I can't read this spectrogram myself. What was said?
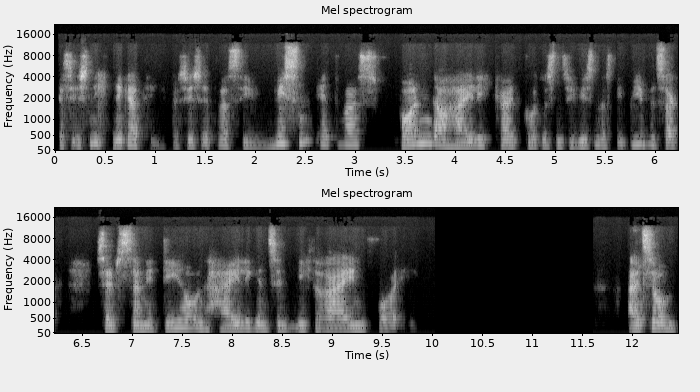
Es ist nicht negativ. Es ist etwas, sie wissen etwas von der Heiligkeit Gottes und sie wissen, dass die Bibel sagt, selbst seine Diener und Heiligen sind nicht rein vor ihm. Also,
